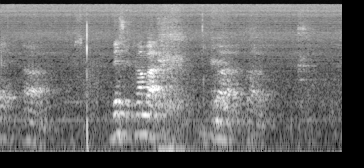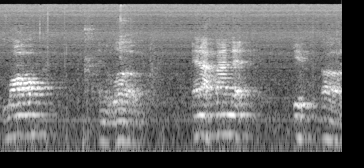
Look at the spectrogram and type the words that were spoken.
at, at uh, this is talking about the, the law and the love, and I find that if uh,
